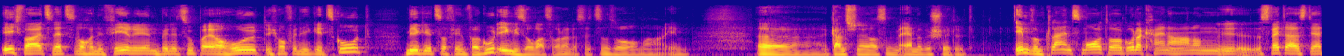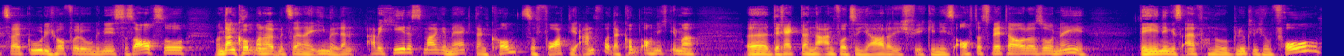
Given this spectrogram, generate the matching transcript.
ich war jetzt letzte Woche in den Ferien, bin jetzt super erholt, ich hoffe, dir geht's gut. Mir geht's auf jeden Fall gut. Irgendwie sowas, oder? Das ist jetzt nur so mal eben äh, ganz schnell aus dem Ärmel geschüttelt. Eben so einen kleinen Smalltalk oder keine Ahnung, das Wetter ist derzeit gut, ich hoffe, du genießt das auch so. Und dann kommt man halt mit seiner E-Mail. Dann habe ich jedes Mal gemerkt, dann kommt sofort die Antwort. Da kommt auch nicht immer äh, direkt dann eine Antwort so, ja, ich, ich genieße auch das Wetter oder so. Nee, derjenige ist einfach nur glücklich und froh,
